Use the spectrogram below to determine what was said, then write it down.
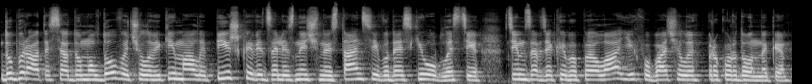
Добиратися до Молдови чоловіки мали пішки від залізничної станції в Одеській області. Втім, завдяки БПЛА їх побачили прикордонники.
